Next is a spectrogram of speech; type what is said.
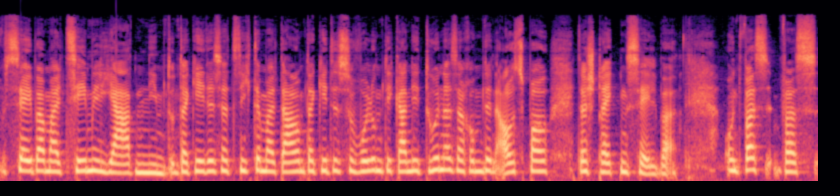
selber mal 10 Milliarden nimmt. Und da geht es jetzt nicht einmal darum, da geht es sowohl um die Garnituren als auch um den Ausbau der Strecken selber. Und was, was,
